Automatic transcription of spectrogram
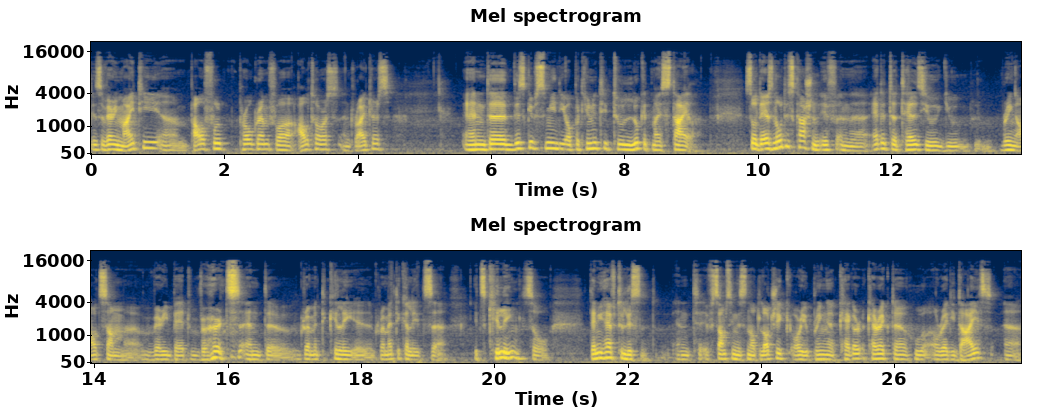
is a very mighty, um, powerful program for authors and writers. And uh, this gives me the opportunity to look at my style so there's no discussion if an uh, editor tells you you bring out some uh, very bad words and uh, grammatically uh, grammatically it's uh, it's killing. So then you have to listen. And if something is not logic, or you bring a character who already dies, uh,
